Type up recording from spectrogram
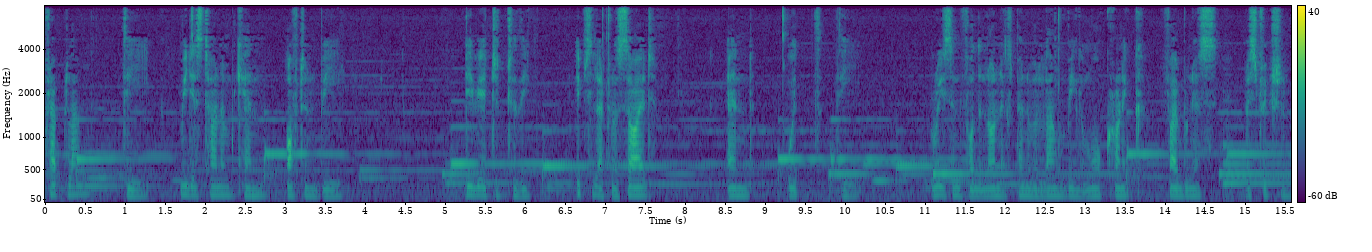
trapped lung, the mediastinum can often be deviated to the ipsilateral side and with the reason for the non-expandable lung being a more chronic fibrinous restriction.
